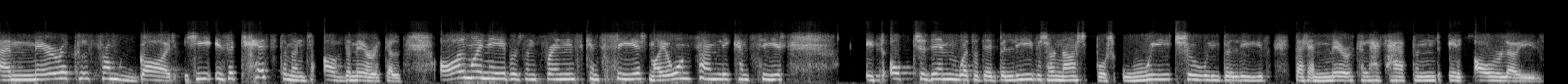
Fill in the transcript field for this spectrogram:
A miracle from God. He is a testament of the miracle. All my neighbours and friends can see it. My own family can see it. It's up to them whether they believe it or not, but we truly believe that a miracle has happened in our lives.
